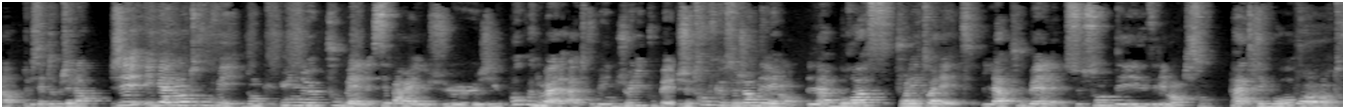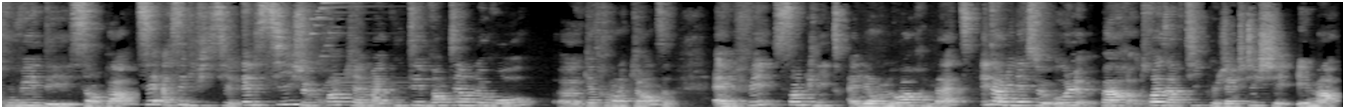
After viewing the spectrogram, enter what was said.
Hein, de cet objet-là. J'ai également trouvé donc une poubelle. C'est pareil, j'ai eu beaucoup de mal à trouver une jolie poubelle. Je trouve que ce genre d'éléments, la brosse pour les toilettes, la poubelle, ce sont des éléments qui sont pas très beaux. Pour en trouver des sympas, c'est assez difficile. Celle-ci, je crois qu'elle m'a coûté 21 euros. 95. Elle fait 5 litres, elle est en noir mat. J'ai terminé ce haul par trois articles que j'ai achetés chez Emma.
